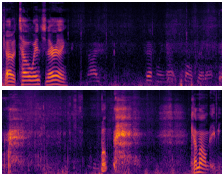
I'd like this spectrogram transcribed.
Got a tow winch and everything. nice. Definitely not. It's all set up. Oh. Come on, baby.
